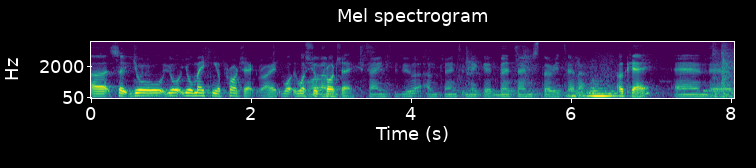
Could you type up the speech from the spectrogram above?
uh, so you're you're you're making a project, right? What, what's your What I'm project? trying to do, I'm trying to make a bedtime storyteller. Okay. And um,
